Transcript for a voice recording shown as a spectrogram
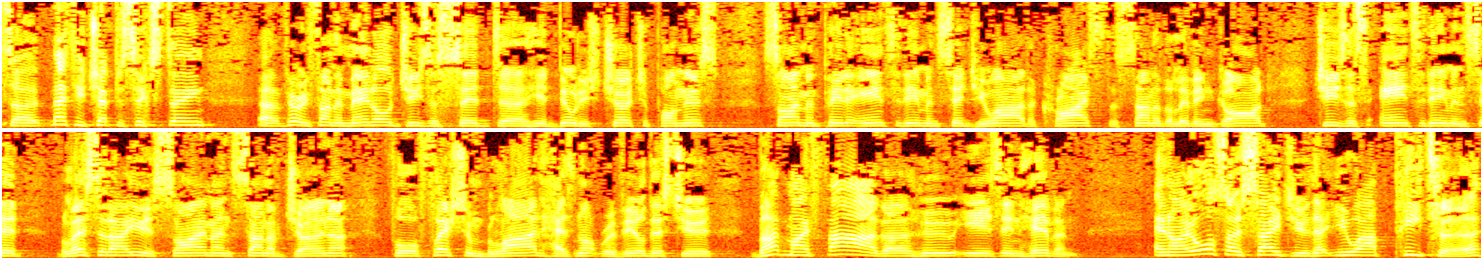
So Matthew chapter 16, uh, very fundamental. Jesus said uh, he had built his church upon this. Simon Peter answered him and said, you are the Christ, the son of the living God. Jesus answered him and said, Blessed are you, Simon, son of Jonah, for flesh and blood has not revealed this to you, but my Father who is in heaven. And I also say to you that you are Peter,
